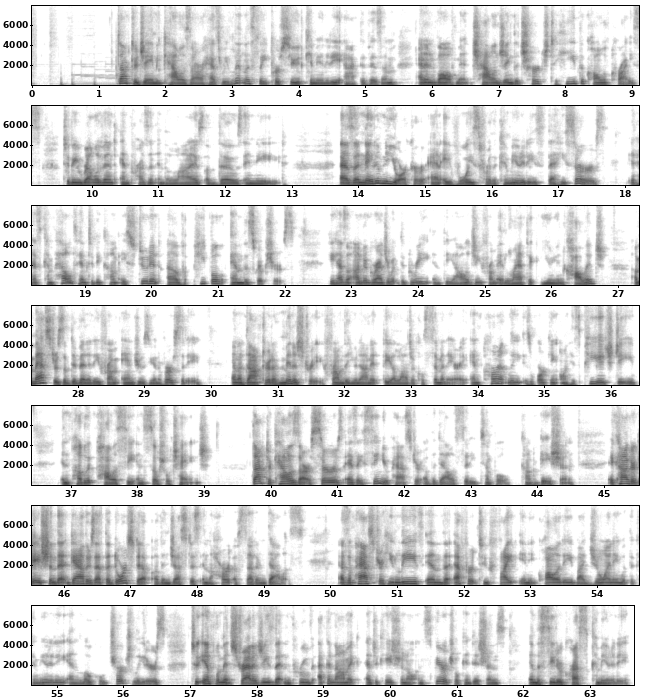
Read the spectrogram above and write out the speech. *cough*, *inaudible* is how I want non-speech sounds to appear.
Dr. Jamie Calazar has relentlessly pursued community activism and involvement, challenging the church to heed the call of Christ to be relevant and present in the lives of those in need. As a native New Yorker and a voice for the communities that he serves, it has compelled him to become a student of people and the scriptures. He has an undergraduate degree in theology from Atlantic Union College, a master's of divinity from Andrews University, and a doctorate of ministry from the United Theological Seminary, and currently is working on his PhD in public policy and social change. Dr. Calazar serves as a senior pastor of the Dallas City Temple congregation, a congregation that gathers at the doorstep of injustice in the heart of Southern Dallas. As a pastor, he leads in the effort to fight inequality by joining with the community and local church leaders to implement strategies that improve economic, educational, and spiritual conditions in the Cedar Crest community.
